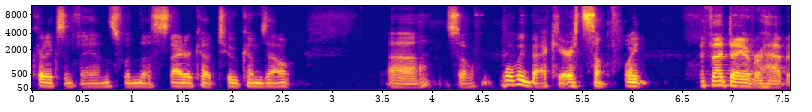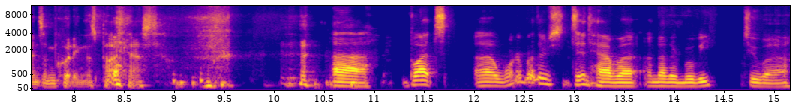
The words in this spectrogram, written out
critics and fans when the Snyder Cut 2 comes out. Uh, so we'll be back here at some point. If that day ever happens, I'm quitting this podcast. uh, but uh, Warner Brothers did have a, another movie to uh,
